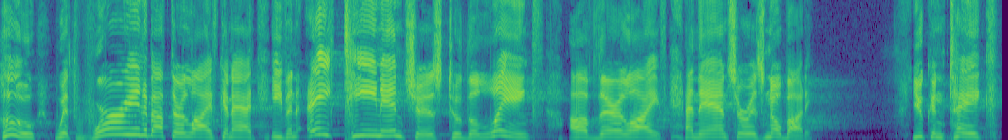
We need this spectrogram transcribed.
who, with worrying about their life, can add even 18 inches to the length of their life? And the answer is nobody. You can take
